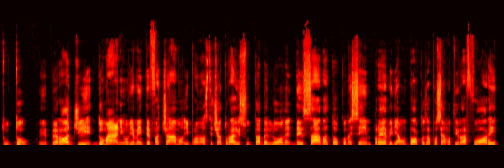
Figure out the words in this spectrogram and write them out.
tutto eh, per oggi. Domani ovviamente facciamo i pronostici naturali sul tabellone del sabato, come sempre. Vediamo un po' cosa possiamo tirar fuori.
